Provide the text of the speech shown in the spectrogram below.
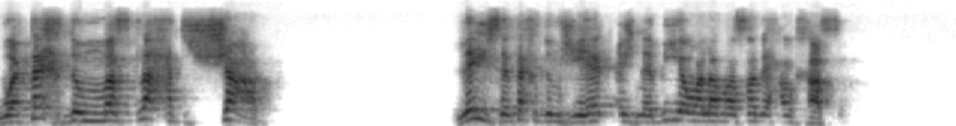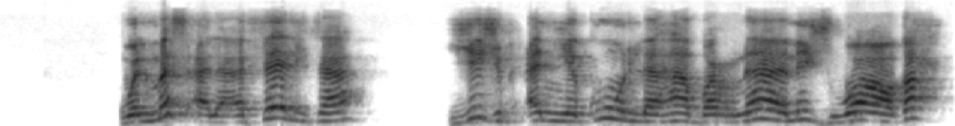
وتخدم مصلحة الشعب. ليس تخدم جهات أجنبية ولا مصالح الخاصة. والمسألة الثالثة يجب أن يكون لها برنامج واضح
